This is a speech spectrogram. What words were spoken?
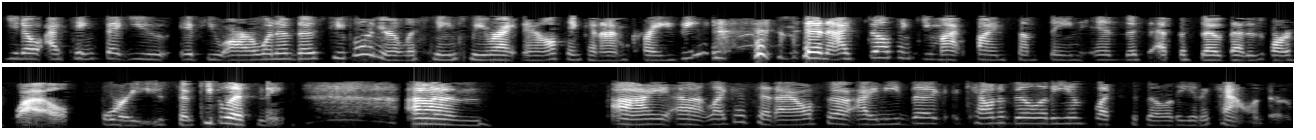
you know, I think that you, if you are one of those people and you're listening to me right now thinking I'm crazy, then I still think you might find something in this episode that is worthwhile for you. So keep listening. Um, I, uh, like I said, I also, I need the accountability and flexibility in a calendar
